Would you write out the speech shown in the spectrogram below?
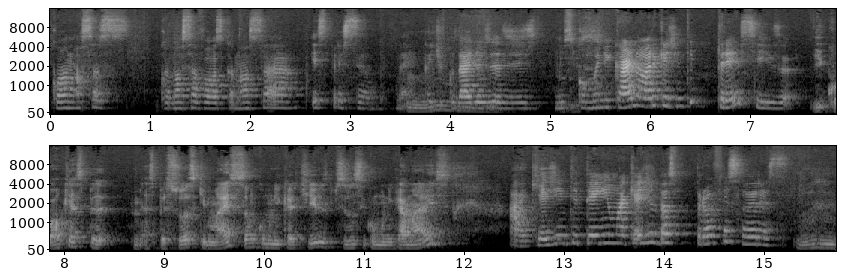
com, nossas, com a nossa voz, com a nossa expressão, né? Hum, com a dificuldade, às vezes, de nos isso. comunicar na hora que a gente precisa. E qual que é as, pe as pessoas que mais são comunicativas, precisam se comunicar mais? Aqui a gente tem uma queixa das professoras. Hum,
